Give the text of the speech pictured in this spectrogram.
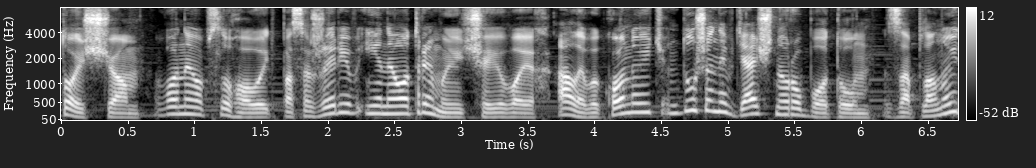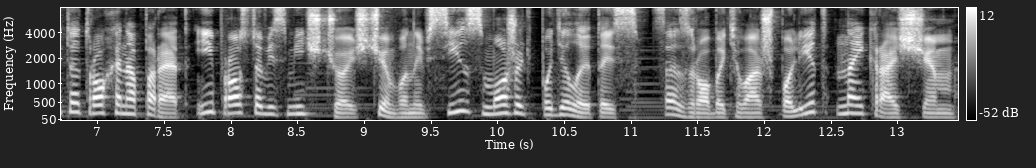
тощо. Вони обслуговують пасажирів і не отримують чайових, але виконують дуже невдячну роботу. Заплануйте трохи наперед і просто візьміть щось, чим вони всі зможуть поділитись. Це зробить ваш політ найкращим.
